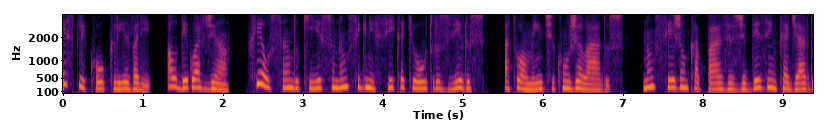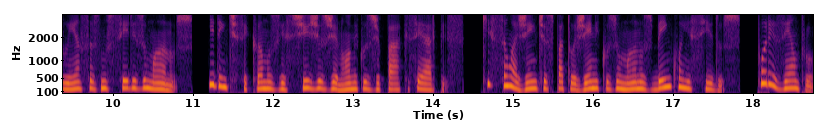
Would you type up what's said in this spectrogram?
explicou Cleary, ao The Guardian, realçando que isso não significa que outros vírus, atualmente congelados, não sejam capazes de desencadear doenças nos seres humanos. Identificamos vestígios genômicos de Pax e herpes, que são agentes patogênicos humanos bem conhecidos. Por exemplo,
